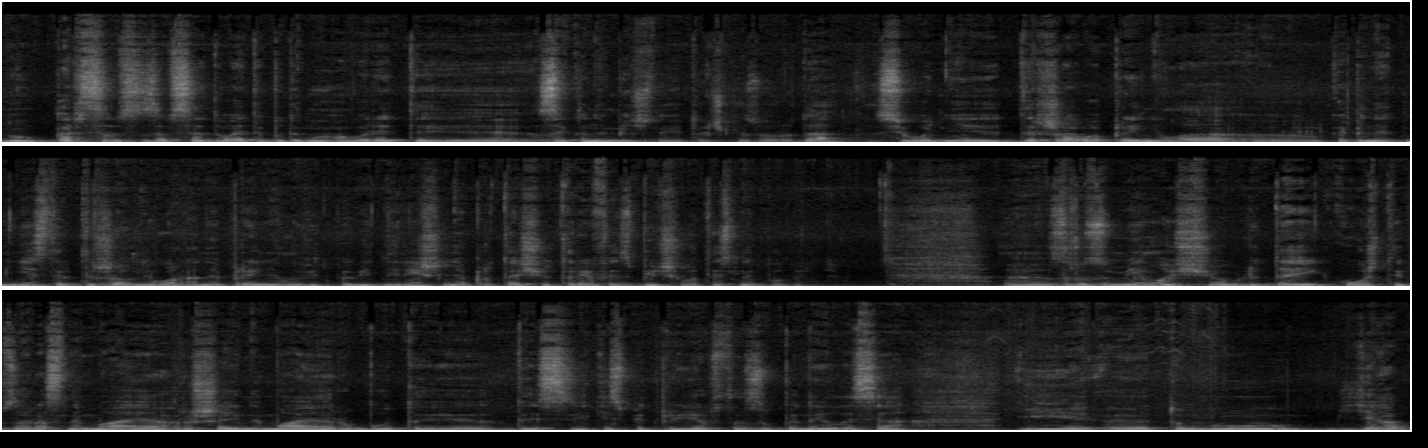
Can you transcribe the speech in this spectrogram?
Ну, перш за все, давайте будемо говорити з економічної точки зору. Да? Сьогодні держава прийняла е, кабінет міністрів, державні органи прийняли відповідне рішення про те, що тарифи збільшуватись не будуть. Е, Зрозуміло, що в людей коштів зараз немає, грошей немає, роботи десь якісь підприємства зупинилися. І е, тому я б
